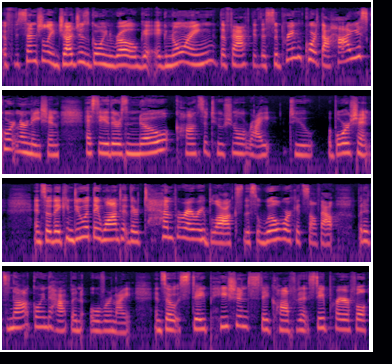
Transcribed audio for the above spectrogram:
essentially judges going rogue, ignoring the fact that the Supreme Court, the highest court in our nation, has said there's no constitutional right to abortion. And so they can do what they want. They're temporary blocks. This will work itself out, but it's not going to happen overnight. And so stay patient, stay confident, stay prayerful,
